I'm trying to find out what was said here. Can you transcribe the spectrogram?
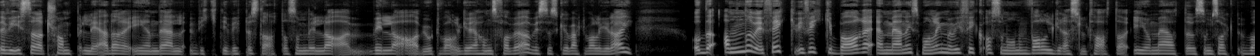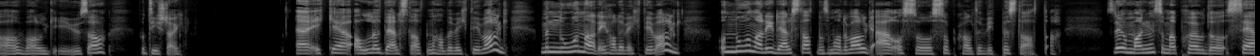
det viser at Trump leder i en del viktige vippestater som ville, ville avgjort valget i hans favør hvis det skulle vært valg i dag. Og det andre vi fikk, vi fikk ikke bare en meningsmåling, men vi fikk også noen valgresultater, i og med at det som sagt var valg i USA på tirsdag. Eh, ikke alle delstatene hadde viktige valg, men noen av de hadde viktige valg. Og noen av de delstatene som hadde valg, er også såkalte vippestater. Så det er jo mange som har prøvd å se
